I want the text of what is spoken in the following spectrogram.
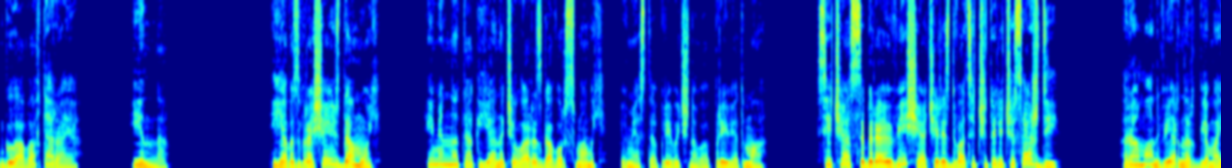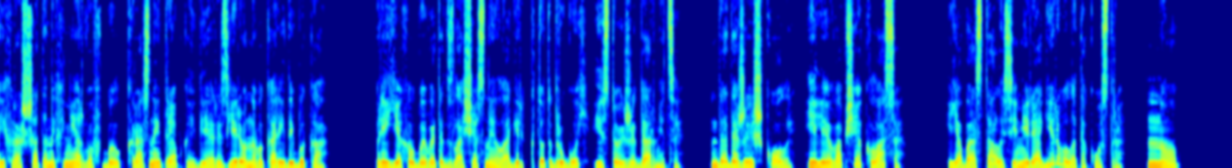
Глава вторая. Инна. Я возвращаюсь домой. Именно так я начала разговор с мамой, вместо привычного «Привет, ма». Сейчас собираю вещи, а через 24 часа жди. Роман Вернер для моих расшатанных нервов был красной тряпкой для разъяренного коридой быка. Приехал бы в этот злосчастный лагерь кто-то другой из той же Дарницы, да даже из школы или вообще класса, я бы осталась и не реагировала так остро. Но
